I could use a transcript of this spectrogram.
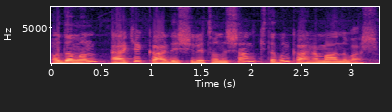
adamın erkek kardeşiyle tanışan kitabın kahramanı var.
